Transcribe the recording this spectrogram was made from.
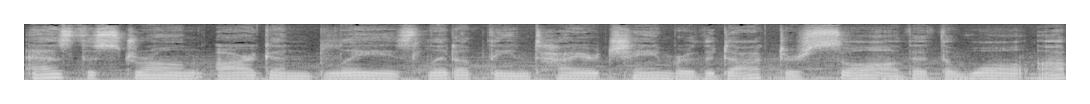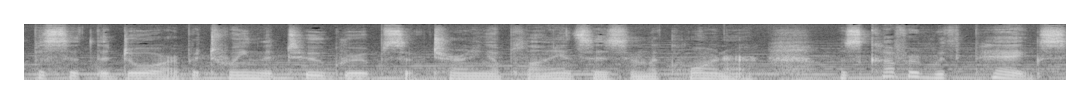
As the strong Argand blaze lit up the entire chamber, the doctor saw that the wall opposite the door, between the two groups of turning appliances in the corner, was covered with pegs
